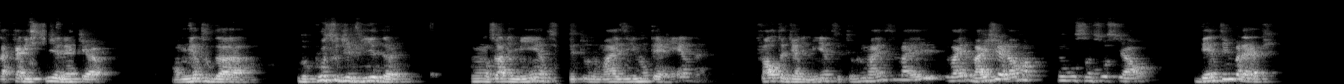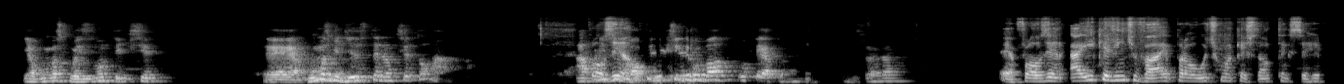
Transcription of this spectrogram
da caristia, né, que é aumento da, do custo de vida com os alimentos e tudo mais, e não ter renda, falta de alimentos e tudo mais, vai, vai, vai gerar uma convulsão social dentro em breve. E algumas coisas vão ter que ser. É, algumas medidas terão que ser tomadas. A principal teria que ser derrubar o teto. Né? Isso é, Flauzino, aí que a gente vai para a última questão que tem que ser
